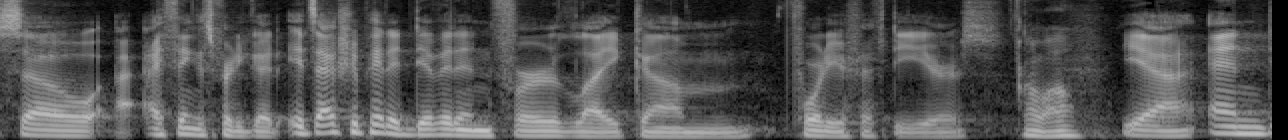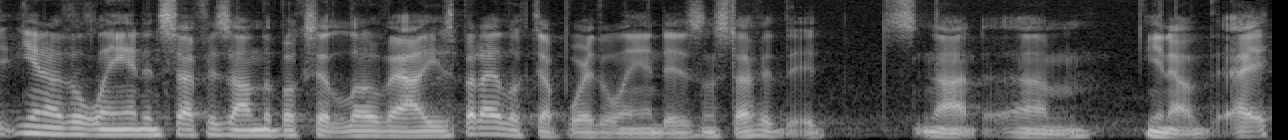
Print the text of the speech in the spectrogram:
so I think it's pretty good. It's actually paid a dividend for like um, 40 or 50 years. Oh, wow. Yeah, and you know the land and stuff is on the books at low values, but I looked up where the land is and stuff. It, it's not, um, you know, I,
